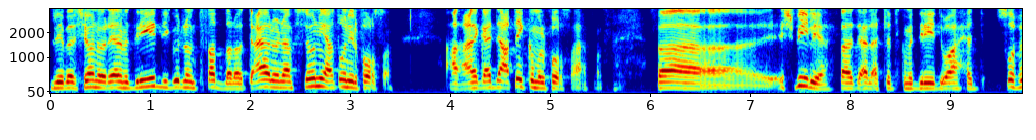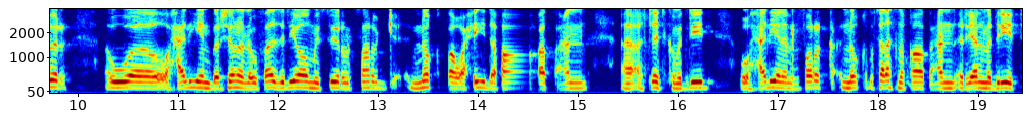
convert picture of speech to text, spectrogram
لبرشلونة وريال مدريد يقول لهم تفضلوا تعالوا نافسوني أعطوني الفرصة. أنا قاعد أعطيكم الفرصة عفوا. فاشبيليا فاز على أتلتيكو مدريد 1-0 وحاليا برشلونة لو فاز اليوم يصير الفرق نقطة وحيدة فقط عن أتلتيكو مدريد وحاليا الفرق نقطة ثلاث نقاط عن ريال مدريد.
